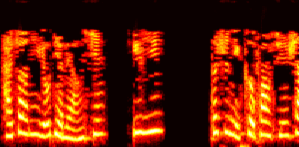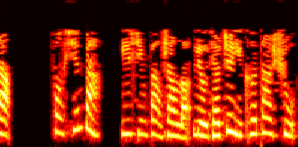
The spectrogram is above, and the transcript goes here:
还算你有点良心。依依，但是你可放心上，放心吧。一心傍上了柳家这一棵大树，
